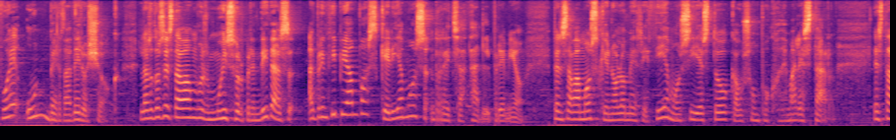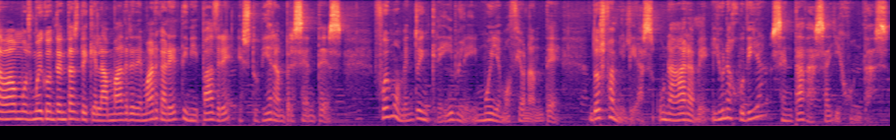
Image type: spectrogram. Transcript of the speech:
Fue un verdadero shock. Las dos estábamos muy sorprendidas. Al principio ambas queríamos rechazar el premio. Pensábamos que no lo merecíamos y esto causó un poco de malestar. Estábamos muy contentas de que la madre de Margaret y mi padre estuvieran presentes. Fue un momento increíble y muy emocionante. Dos familias, una árabe y una judía, sentadas allí juntas.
